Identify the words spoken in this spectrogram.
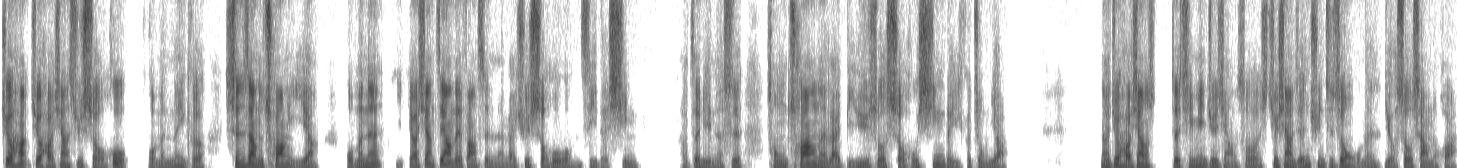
就好就好像去守护。我们那个身上的疮一样，我们呢要像这样的方式呢来去守护我们自己的心。啊，这里呢是从疮呢来比喻说守护心的一个重要。那就好像这前面就讲说，就像人群之中我们有受伤的话，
